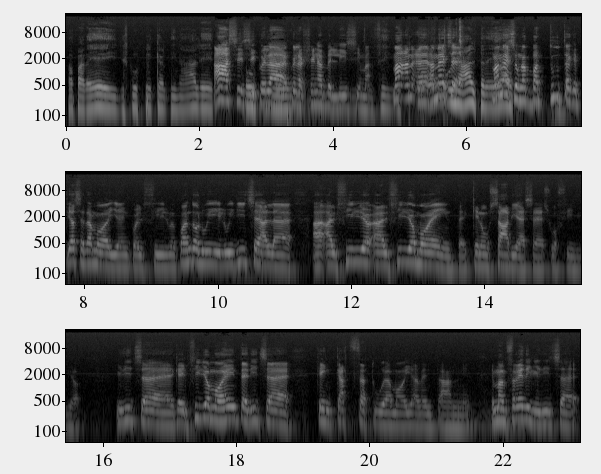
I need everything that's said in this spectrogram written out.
Paparei, il discorso del cardinale. Ah sì, sì, quella, quella scena bellissima. Sì. Ma, a, eh, a me c'è, altre, ma a me c'è una battuta che piace da morire in quel film, quando lui, lui dice al, a, al, figlio, al figlio moente, che non sa di essere suo figlio, gli dice che il figlio moente dice che incazzatura muoia a vent'anni. E Manfredi gli dice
